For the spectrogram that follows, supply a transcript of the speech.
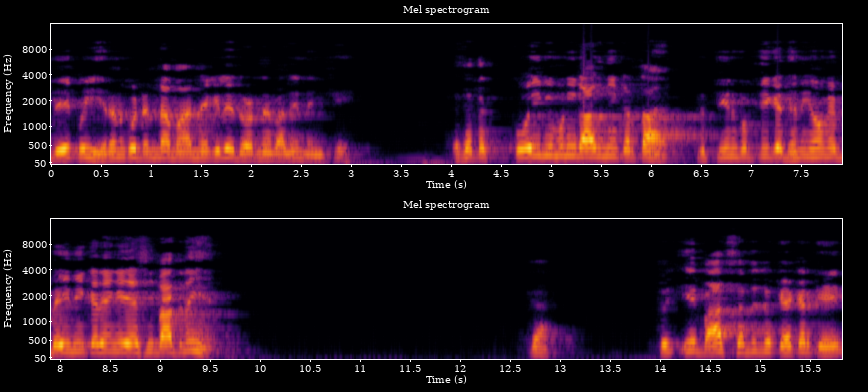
वे कोई हिरण को डंडा मारने के लिए दौड़ने वाले नहीं थे। ऐसा तो कोई भी मुनि राज नहीं करता है। जो तीन गुप्ती के धनी होंगे वे नहीं करेंगे ऐसी बात नहीं है। क्या? तो ये बात शब्द जो कहकर के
